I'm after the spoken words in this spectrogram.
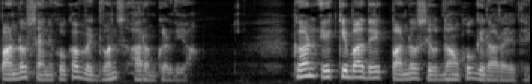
पांडव सैनिकों का विध्वंस आरंभ कर दिया। कर्ण एक के बाद एक पांडव योद्धाओं को गिरा रहे थे।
